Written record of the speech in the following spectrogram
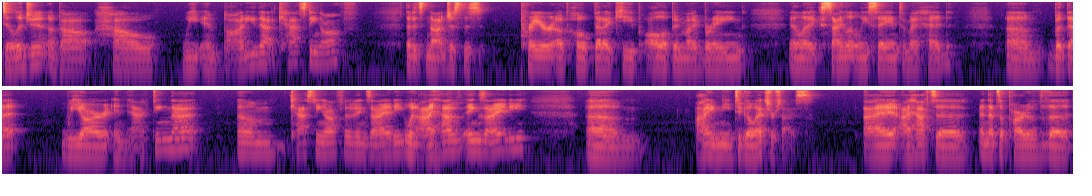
diligent about how we embody that casting off. That it's not just this prayer of hope that I keep all up in my brain and like silently say into my head, um, but that we are enacting that um, casting off of anxiety. When I have anxiety, um, I need to go exercise. I I have to, and that's a part of the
